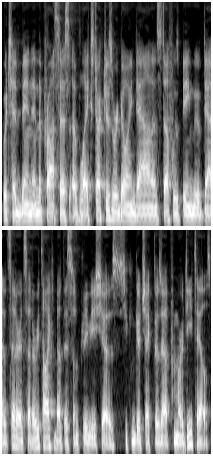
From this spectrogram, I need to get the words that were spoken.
which had been in the process of like structures were going down and stuff was being moved out, et cetera, et cetera. We talked about this on previous shows. So you can go check those out for more details.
